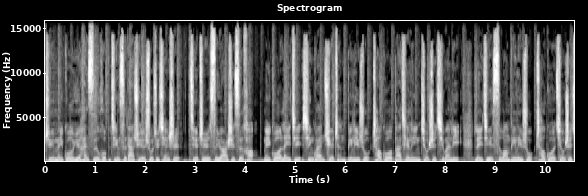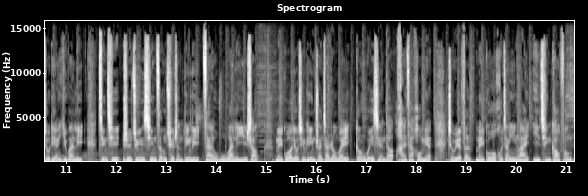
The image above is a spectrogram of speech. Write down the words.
据美国约翰斯霍普金斯大学数据显示截至四月二十四号美国累计新冠确诊病例数超过八千零九十七万例累计死亡病例数超过九十九点一万例近期日均新增确诊病例在五万例以上。美国流行病专家认为更危险的还在后面。九月份美国或将迎来疫情高峰。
